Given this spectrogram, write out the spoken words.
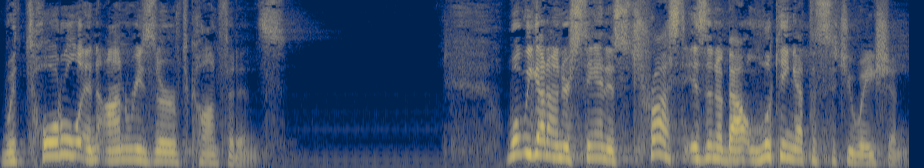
with total and unreserved confidence. What we got to understand is trust isn't about looking at the situation.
